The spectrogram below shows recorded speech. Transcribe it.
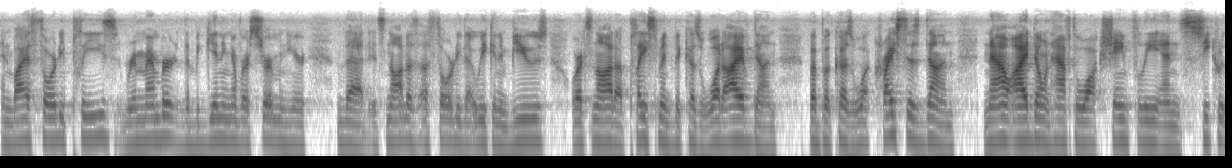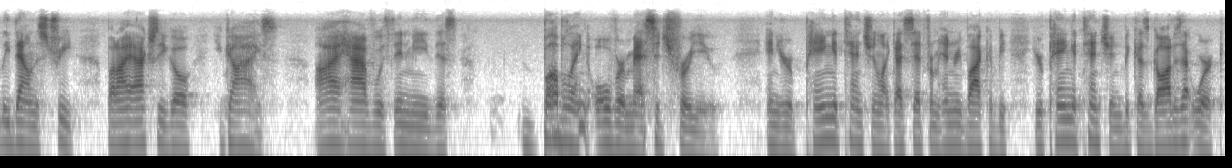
And by authority, please remember the beginning of our sermon here that it's not an authority that we can abuse or it's not a placement because what I've done, but because what Christ has done. Now I don't have to walk shamefully and secretly down the street, but I actually go, you guys, I have within me this bubbling over message for you. And you're paying attention, like I said from Henry Blackaby, you're paying attention because God is at work,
